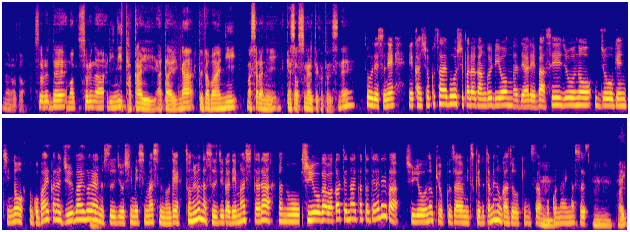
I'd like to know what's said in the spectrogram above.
なるほどそれで、まあ、それなりに高い値が出た場合に、まあ、さらに検査を進めるということですね。そうですね。褐色細胞腫パラガングリオーマであれば、正常の上限値の5倍から10倍ぐらいの数字を示しますので、うん、そのような数字が出ましたら、あの腫瘍が分かってない方であれば、腫瘍の極材を見つけるための画像検査を行います。うんうん、はい。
